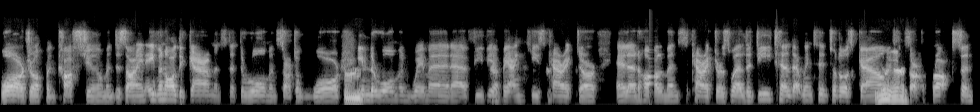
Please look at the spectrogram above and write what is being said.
wardrobe and costume and design, even all the garments that the Romans sort of wore, mm. even the Roman women, uh, Viva Bianca's character, Ellen Hollman's character as well, the detail that went into those gowns oh, yeah. and sort of frocks and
